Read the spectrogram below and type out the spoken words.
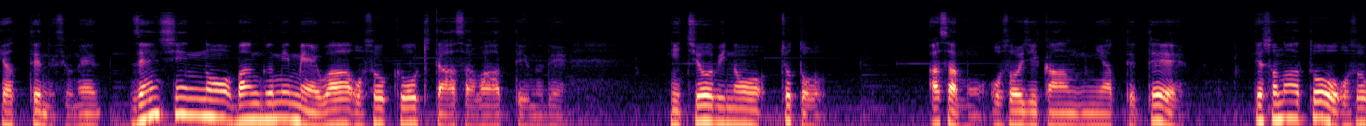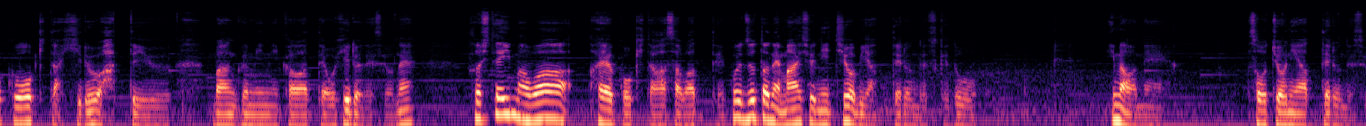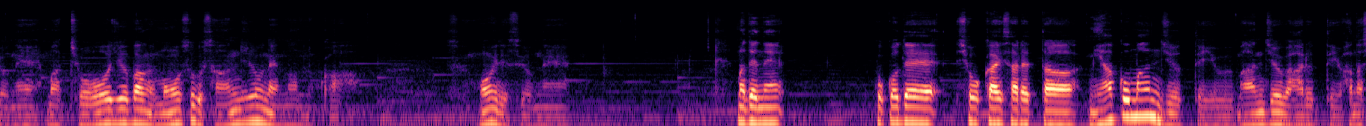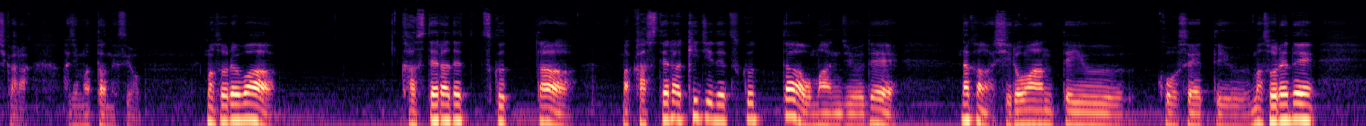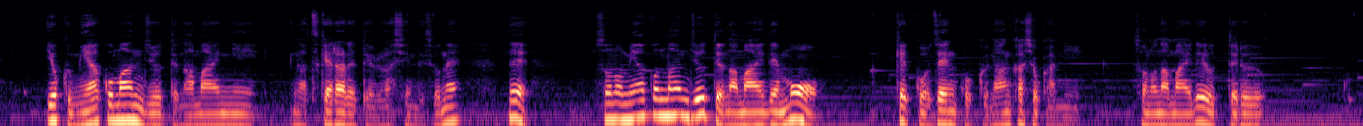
やってんですよね。前身の番組名は「遅く起きた朝は」っていうので日曜日のちょっと朝も遅い時間にやっててでその後遅く起きた昼はっていう番組に変わってお昼ですよね。そして今は早く起きた朝はってこれずっとね毎週日曜日やってるんですけど今はね早朝にやってるんですよね。まあ長寿番組もうすぐ30年なんのか。すごいですよね。まあでねここで紹介された都まんじゅうっていうまんじゅうがあるっていう話から始まったんですよ。まあそれはカステラで作った、まあ、カステラ生地で作ったおまんじゅうで中が白あんっていう構成っていう、まあそれでよく都まんじゅうって名前にが付けられてるらしいんですよね。で、その都まんじゅうっていう名前でも結構全国何箇所かにその名前で売ってる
